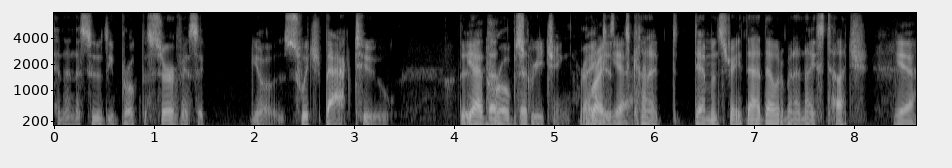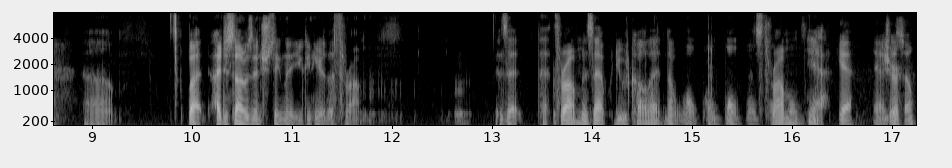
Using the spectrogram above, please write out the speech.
and then as soon as he broke the surface it you know switched back to the Yeah, the- probe the- screeching, right? right, Just yeah. to kind of demonstrate that that would have been a nice touch. Yeah. Um, but I just thought it was interesting that you can hear the thrum. Is that that thrum? Is that what you would call that? No, won't, won't, won't, won't thrum. Yeah. Yeah. Yeah. I Sure. so.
